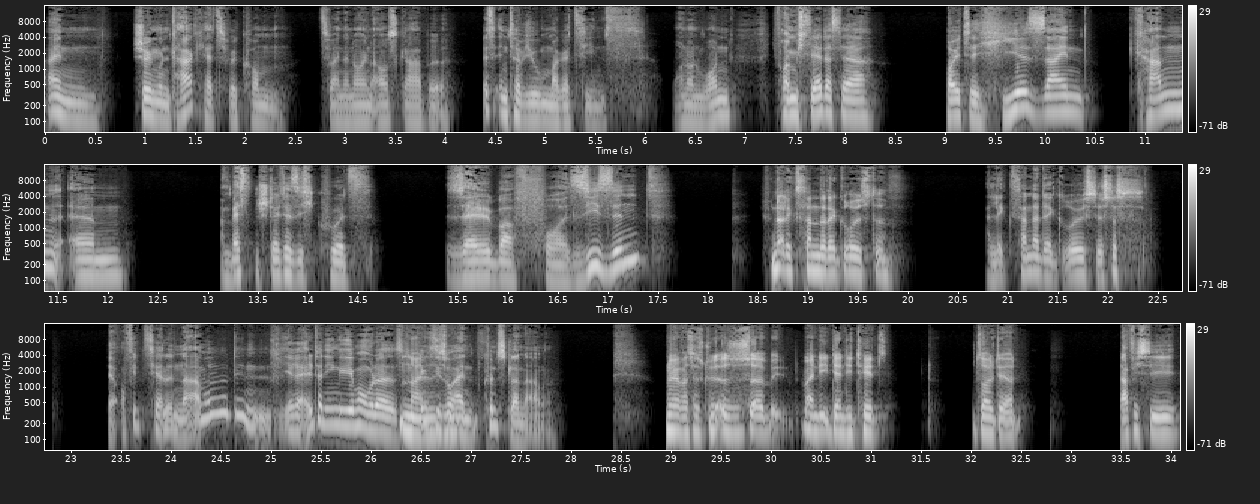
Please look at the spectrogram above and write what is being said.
Einen schönen guten Tag, herzlich willkommen zu einer neuen Ausgabe des Interview-Magazins One on One. Ich freue mich sehr, dass er heute hier sein kann. Ähm, am besten stellt er sich kurz selber vor. Sie sind? Ich bin Alexander der Größte. Alexander der Größte. Ist das der offizielle Name, den Ihre Eltern Ihnen gegeben haben, oder ist Nein, das wie ist so ein Künstlername? Naja, was heißt, also es ist, äh, meine Identität sollte er Darf ich Sie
